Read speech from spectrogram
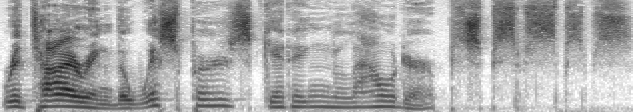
retiring. The whispers getting louder. Psst, psst, psst,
